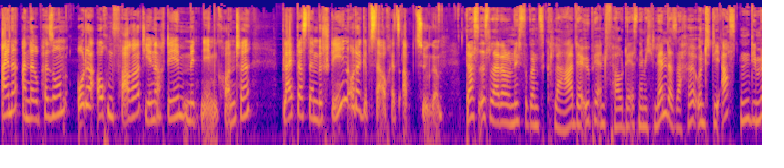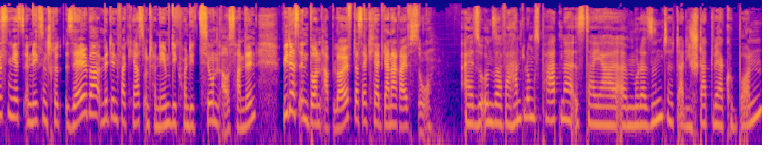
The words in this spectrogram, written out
eine andere Person oder auch ein Fahrrad, je nachdem, mitnehmen konnte. Bleibt das denn bestehen oder gibt es da auch jetzt Abzüge? Das ist leider noch nicht so ganz klar. Der ÖPNV, der ist nämlich Ländersache und die Asten, die müssen jetzt im nächsten Schritt selber mit den Verkehrsunternehmen die Konditionen aushandeln. Wie das in Bonn abläuft, das erklärt Jana Reif so. Also unser Verhandlungspartner ist da ja ähm, oder sind da die Stadtwerke Bonn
